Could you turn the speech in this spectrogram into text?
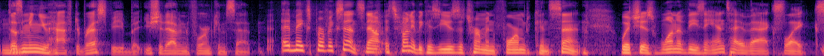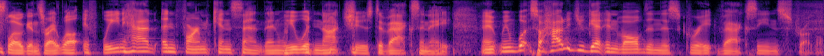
Mm. Doesn't mean you have to breastfeed, but you should have informed consent. It makes perfect sense. Now it's funny because you use the term informed consent, which is one of these anti-vax like slogans, right? Well, if we had informed consent, then we would not choose to vaccinate. And I mean, what? So how did you get involved in this great vaccine struggle?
